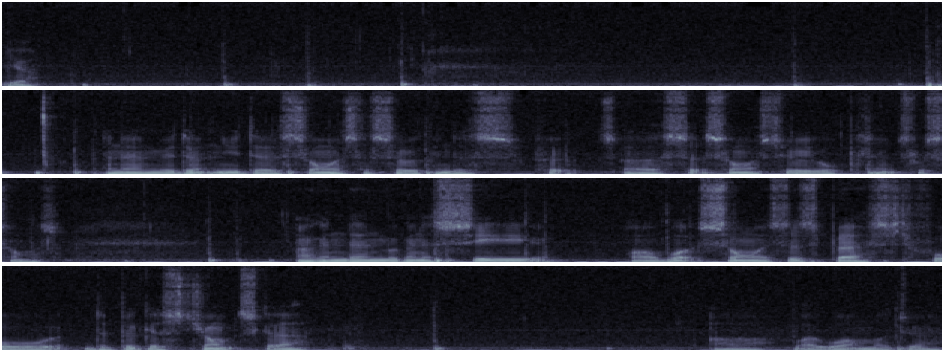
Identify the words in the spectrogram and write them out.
yeah and then we don't need the size so we can just put uh, set size to your potential size and then we're going to see uh, what size is best for the biggest jump scare. Uh, wait what am I doing?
